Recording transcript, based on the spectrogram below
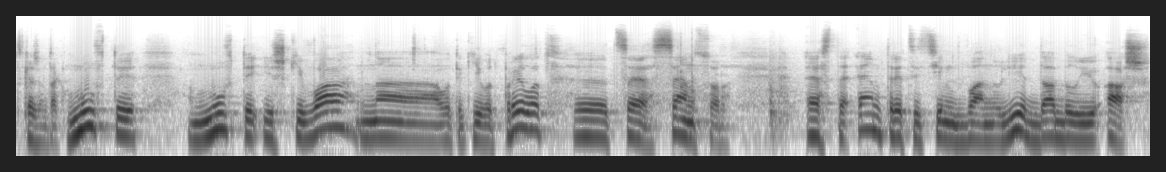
скажімо так, муфти, муфти і шківа на отакий от прилад. Е, Це сенсор STM3720WH.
